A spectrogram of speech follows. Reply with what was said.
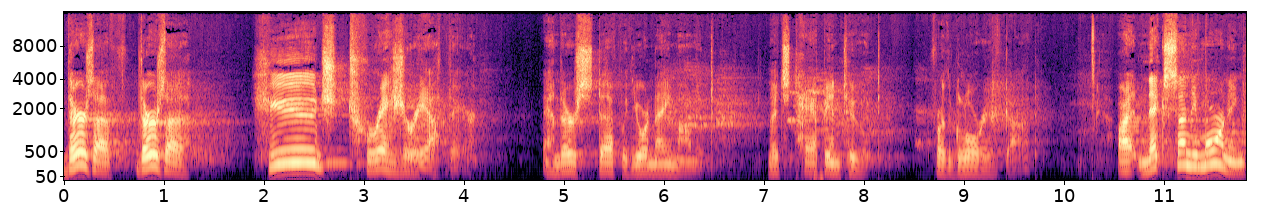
There's a, there's a huge treasury out there, and there's stuff with your name on it. Let's tap into it for the glory of God. All right, next Sunday morning,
